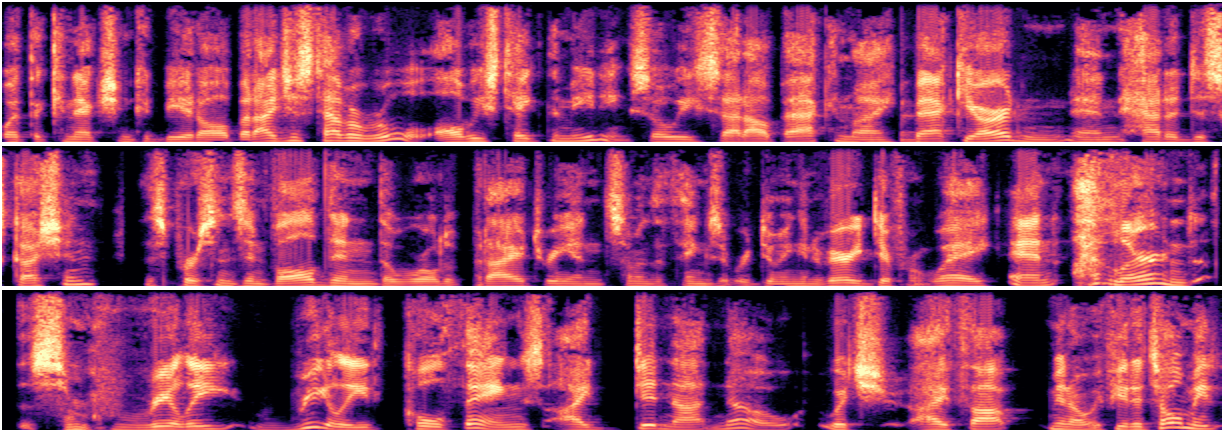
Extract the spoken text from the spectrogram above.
what the connection could be at all. But I just have a rule, always take the meeting. So we sat out back in my backyard and, and had a discussion. This person's involved in the world of podiatry and some of the things that we're doing in a very different way. And I learned some really, really cool things I did not know, which I thought, you know, if you'd have told me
